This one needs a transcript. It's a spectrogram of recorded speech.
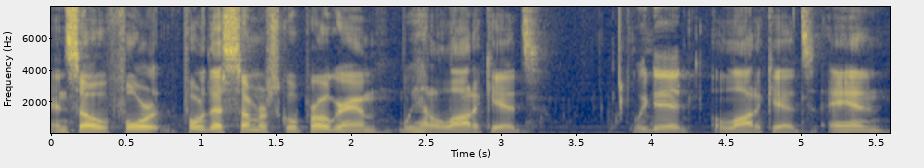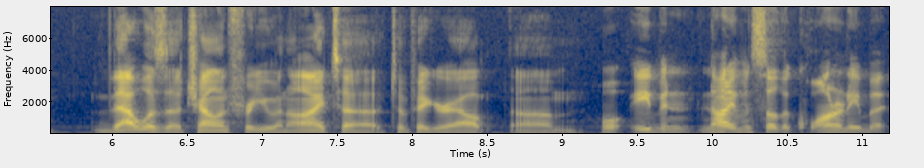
And so for for this summer school program, we had a lot of kids We did. a lot of kids, and that was a challenge for you and I to to figure out. Um, Well, even not even so the quantity, but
